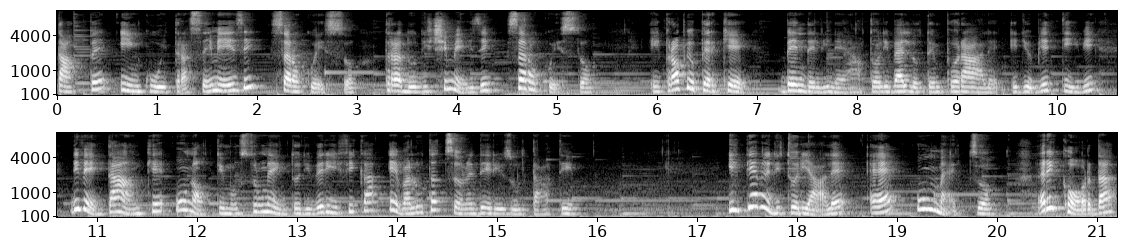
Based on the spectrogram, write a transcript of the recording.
tappe in cui tra sei mesi sarò questo, tra 12 mesi sarò questo. E proprio perché ben delineato a livello temporale e di obiettivi, diventa anche un ottimo strumento di verifica e valutazione dei risultati. Il piano editoriale è un mezzo. Ricorda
